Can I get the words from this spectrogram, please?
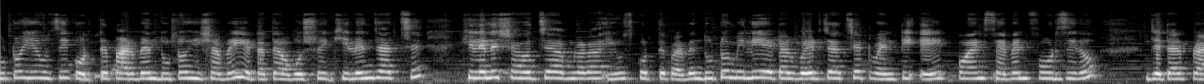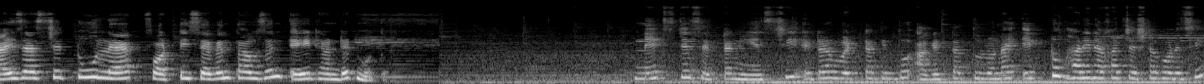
দুটো ইউজই করতে পারবেন। দুটো হিসাবেই এটাতে অবশ্যই খিলেন যাচ্ছে। খিলেনের সাহায্যে আপনারা ইউজ করতে পারবেন। দুটো মিলিয়ে এটার ওয়েট যাচ্ছে twenty eight point seven four zero যেটার প্রাইস আসছে two lakh forty seven thousand eight hundred মতো। নেক্সট যে সেটটা নিয়ে এসেছি, এটার ওয়েটটা কিন্তু আগেরটার তুলনায় একটু ভারী রাখার চেষ্টা করেছি।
